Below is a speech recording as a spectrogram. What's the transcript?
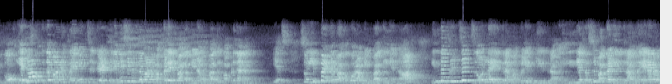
இப்போ எல்லா விதமான கிளைமேட்ஸ் இருக்கிற இடத்துலயுமே சில விதமான மக்கள் இருப்பாங்க அப்படின்னு நம்ம பார்த்துருக்கோம் அப்படிதானே? எஸ் ஸோ இப்போ என்ன பார்க்க போறோம் அப்படின்னு பார்த்தீங்கன்னா இந்த frigid ஜோன்ல இருக்கிற மக்கள் எப்படி இருக்கிறாங்க? இங்க ஃபர்ஸ்ட் மக்கள் இருக்கிறாங்க ஏன்னா நம்ம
